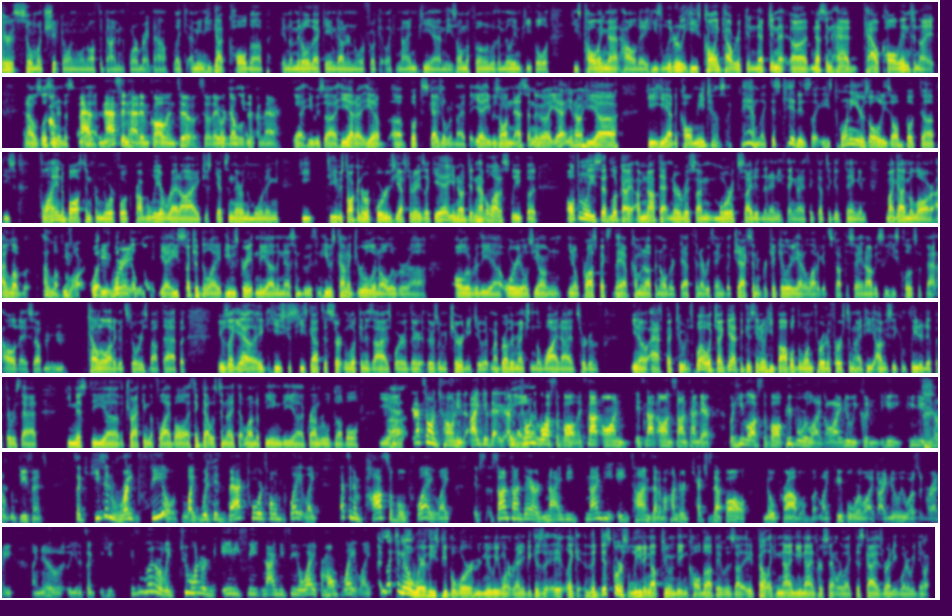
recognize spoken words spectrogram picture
there is so much shit going on off the diamond for him right now. Like, I mean, he got called up in the middle of that game down in Norfolk at like 9 p.m. He's on the phone with a million people. He's calling Matt Holliday. He's literally he's calling Cal Ripken. Nepkin uh, NESN had Cal call in tonight, and I was listening oh, to Matt, NESN had him call in too, so they were okay, double dipping there. Yeah, he was. Uh, he had a he had a, a booked schedule tonight, but yeah, he was on NESN, and they're like, yeah, you know, he uh he he had to call me too. I was like, man, like this kid is like he's 20 years old. He's all booked up. He's flying to Boston from Norfolk, probably a red eye, just gets in there in the morning. He he was talking to reporters yesterday. He's like, yeah, you know, didn't have a lot of sleep, but ultimately he said, look, I, am not that nervous. I'm more excited than anything. And I think that's a good thing. And my guy Millar, I love, I love he's, Millar. What, what great. a delight. Yeah. He's such a delight. He was great in the, uh, the NESN booth and he was kind of drooling all over, uh, all over the uh, Orioles young, you know, prospects that they have coming up and all their depth and everything. But Jackson in particular, he had a lot of good stuff to say. And obviously he's close with Matt Holliday. So mm-hmm telling a lot of good stories about that. But he was like, yeah, like he's just he's got this certain look in his eyes where there there's a maturity to it. My brother mentioned the wide eyed sort of you know aspect to it as well, which I get because you know he bobbled the one throw to first tonight. He obviously completed it, but there was that he missed the uh the tracking the fly ball. I think that was tonight that wound up being the uh, ground rule double. Yeah, uh, that's on Tony. I give that. I mean, yeah, Tony yeah. lost the ball. It's not on. It's not on Santander, but he lost the ball. People were like, "Oh, I knew he couldn't. He he needed help with defense." It's like he's in right field, like with his back towards home plate. Like that's an impossible play. Like if Santander 90, 98 times out of 100 catches that ball, no problem. But like people were like, I knew he wasn't ready. I knew. It's like he's he's literally 280 feet, 90 feet away from home plate. Like I'd like to know where these people were who knew he weren't ready because it, like the discourse leading up to him being called up, it was uh, it felt like 99% were like, this guy is ready. What are we doing?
